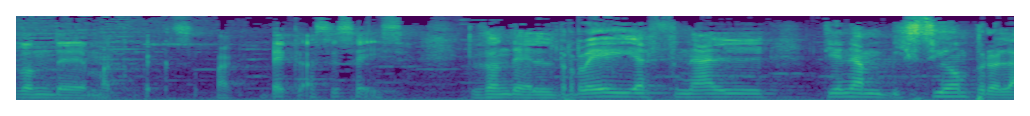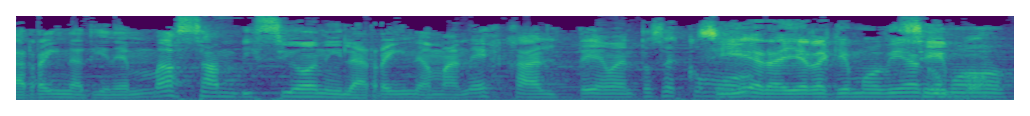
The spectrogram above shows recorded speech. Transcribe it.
donde Macbeth, Macbeth, así se dice, donde el rey al final tiene ambición, pero la reina tiene más ambición y la reina maneja el tema, entonces como... Sí, era ella la que movía Sí, como...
